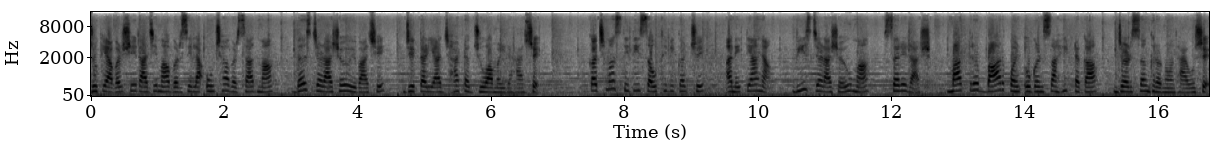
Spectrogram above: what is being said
જો કે આ વર્ષે રાજ્યમાં વરસેલા ઓછા વરસાદમાં દસ જળાશયો એવા છે જે તળિયા ઝાટક જોવા મળી રહ્યા છે. કચ્છમાં સ્થિતિ સૌથી વિકટ છે અને ત્યાંના વીસ જળાશયોમાં સરેરાશ માત્ર બાર પોઈન્ટ ઓગણસાહીઠ ટકા જળસંગ્રહ નોંધાયો છે.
